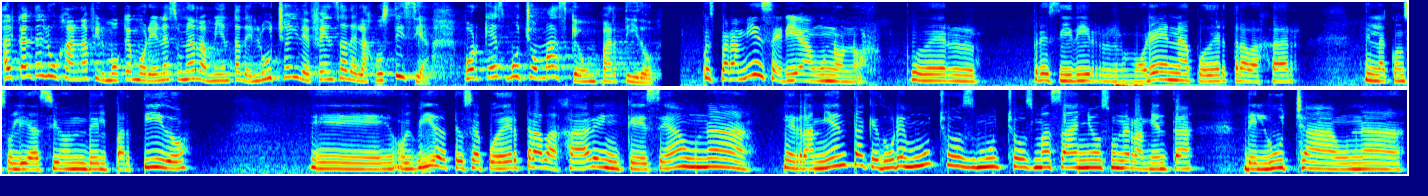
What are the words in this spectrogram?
Alcalde Luján afirmó que Morena es una herramienta de lucha y defensa de la justicia, porque es mucho más que un partido. Pues para mí sería un honor poder presidir Morena, poder trabajar en la consolidación del partido. Eh, olvídate, o sea, poder trabajar en que sea una herramienta que dure muchos, muchos más años, una herramienta de lucha, una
